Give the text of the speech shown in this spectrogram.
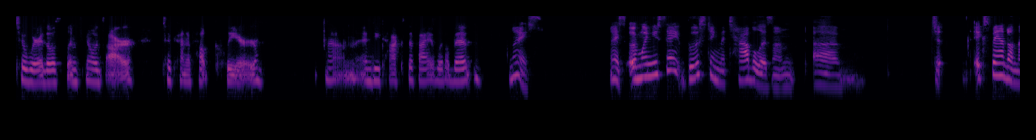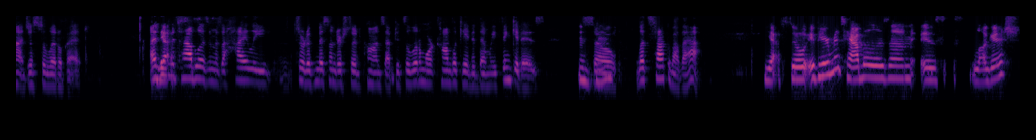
to where those lymph nodes are to kind of help clear um, and detoxify a little bit. Nice. Nice. And when you say boosting metabolism, um, expand on that just a little bit. I think Yes. metabolism is a highly sort of misunderstood concept. It's a little more complicated than we think it is. Mhm. So let's talk about that. Yeah, so if your metabolism is sluggish,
